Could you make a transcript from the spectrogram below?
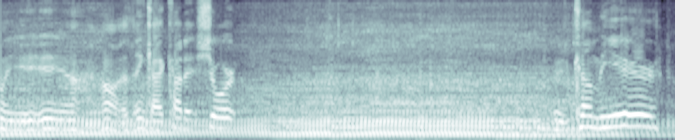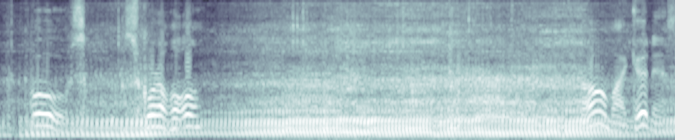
Oh yeah, oh I think I cut it short. We'd come here, oh squirrel hole. Oh my goodness.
